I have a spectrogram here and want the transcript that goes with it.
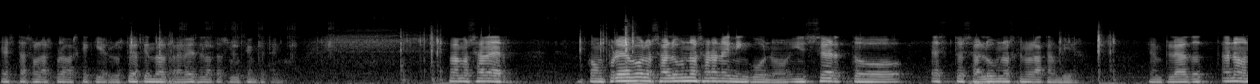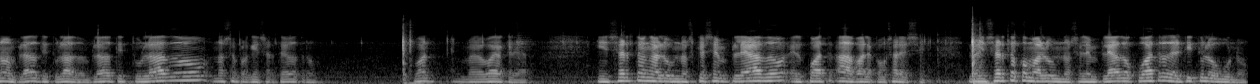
estas son las pruebas que quiero. Lo estoy haciendo al revés de la otra solución que tengo. Vamos a ver. Compruebo los alumnos, ahora no hay ninguno. Inserto estos alumnos que no la cambié. Empleado... Ah, no, no, empleado titulado. Empleado titulado... No sé por qué inserté otro. Bueno, me lo voy a crear. Inserto en alumnos, que es empleado el 4... Ah, vale, pausar ese. Lo inserto como alumnos, el empleado 4 del título 1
